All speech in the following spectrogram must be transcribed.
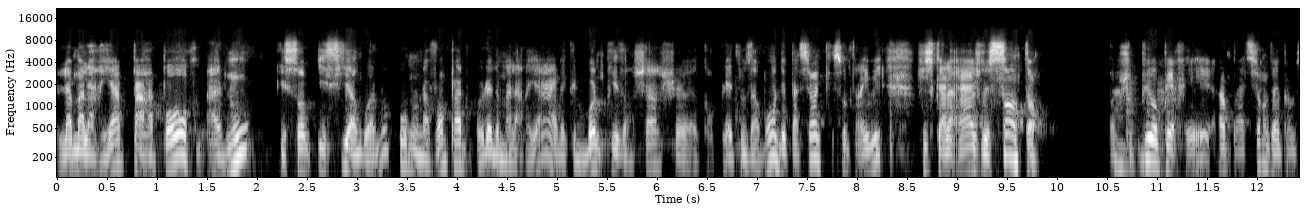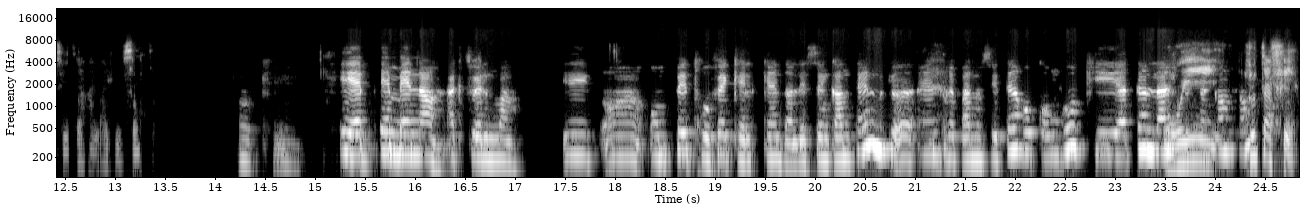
la malaria par rapport à nous, qui sommes ici en Guadeloupe où nous n'avons pas de problème de malaria avec une bonne prise en charge euh, complète. Nous avons des patients qui sont arrivés jusqu'à l'âge de 100 ans. Donc, j'ai pu opérer un patient d'un à l'âge de 100 ans. OK. Et, et maintenant, actuellement, on peut trouver quelqu'un dans les cinquantaines, un drépanocytaire au Congo qui atteint l'âge de 50 ans? Oui, tout à fait.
